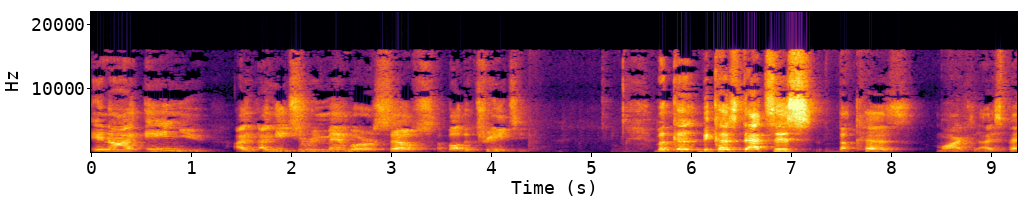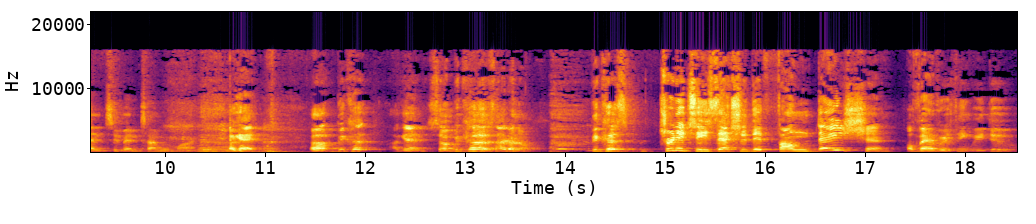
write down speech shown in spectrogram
and I in you. I, I need to remember ourselves about the Trinity. Because, because that's his. Because Mark, I spend too many time with Mark. Okay, uh, because again, so because I don't know, because Trinity is actually the foundation of everything we do.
